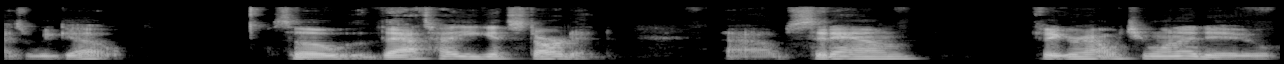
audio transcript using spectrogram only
as we go. So that's how you get started. Uh, sit down, figure out what you want to do,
